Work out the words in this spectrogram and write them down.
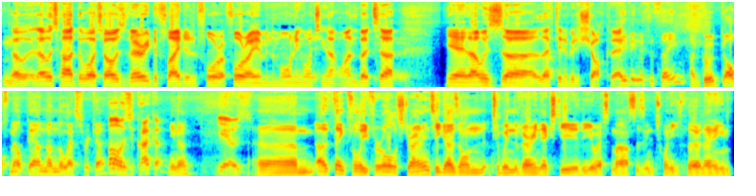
Mm. That, that was hard to watch. I was very deflated at four four a.m. in the morning watching that one, but uh, yeah, that was uh, left in a bit of shock there. Keeping with the theme, a good golf meltdown nonetheless, Rico. Oh, it was a cracker. You know, Yeah, it was. um, uh, thankfully for all Australians, he goes on to win the very next year, the US Masters in 2013.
